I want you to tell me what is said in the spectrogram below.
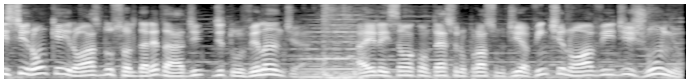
e Ciron Queiroz, do Solidariedade, de Turvelândia. A eleição acontece no próximo dia 29 de junho.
